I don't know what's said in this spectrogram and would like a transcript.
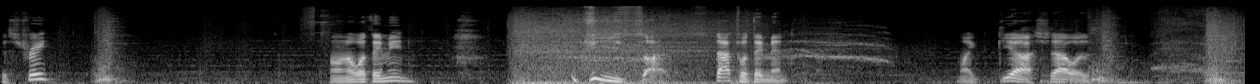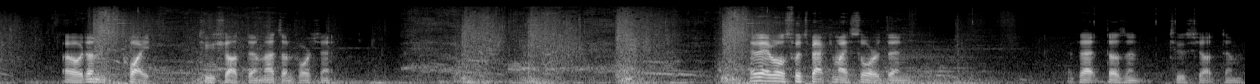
This tree? I don't know what they mean. Jesus! That's what they meant. My gosh, that was Oh, it doesn't quite two-shot them. That's unfortunate. Maybe I will switch back to my sword then. If that doesn't two-shot them.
